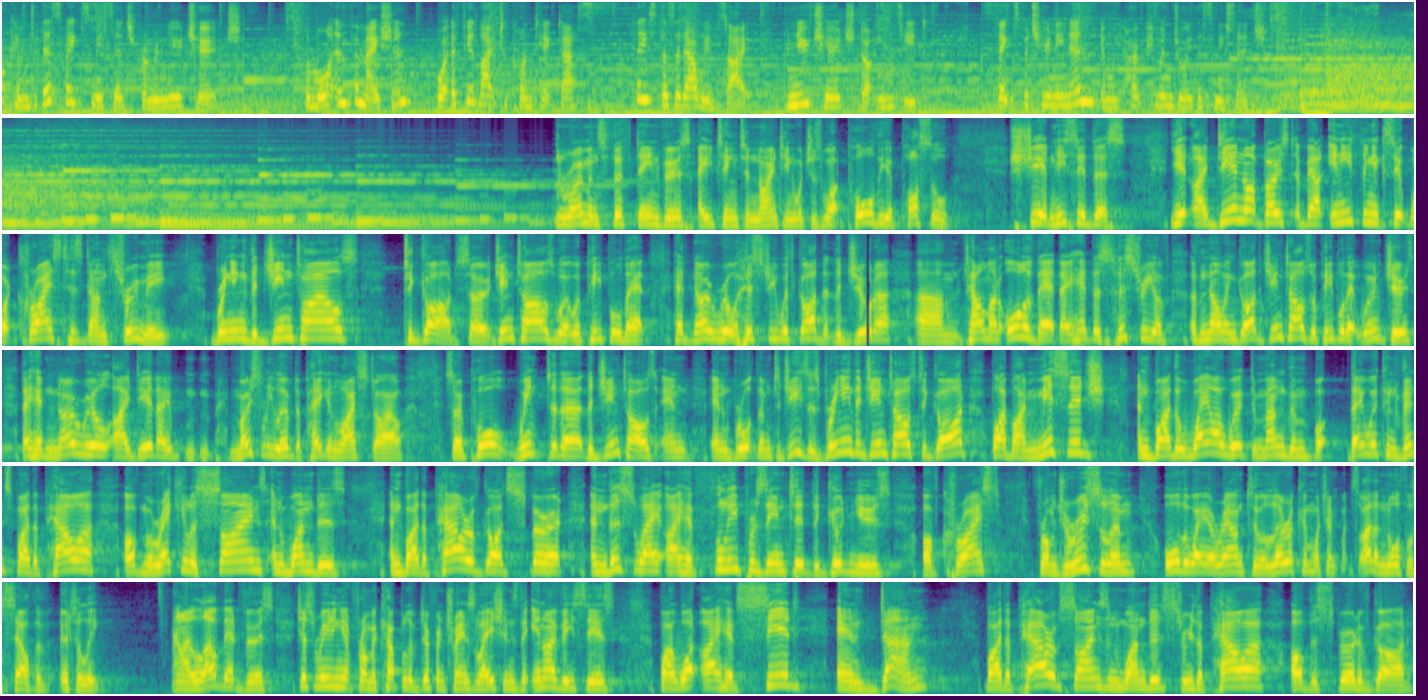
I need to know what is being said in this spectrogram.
Welcome to this week's message from a new church. For more information, or if you'd like to contact us, please visit our website, renewchurch.nz. Thanks for tuning in, and we hope you enjoy this message. In Romans 15, verse 18 to 19, which is what Paul the Apostle shared, and he said this Yet I dare not boast about anything except what Christ has done through me, bringing the Gentiles to God. So, Gentiles were, were people that had no real history with God, that the Judah, um, Talmud, all of that, they had this history of, of knowing God. The Gentiles were people that weren't Jews, they had no real idea, they mostly lived a pagan lifestyle. So Paul went to the, the Gentiles and, and brought them to Jesus, bringing the Gentiles to God by my message and by the way I worked among them. They were convinced by the power of miraculous signs and wonders and by the power of God's Spirit. In this way, I have fully presented the good news of Christ from Jerusalem all the way around to Illyricum, which is either north or south of Italy. And I love that verse. Just reading it from a couple of different translations, the NIV says, By what I have said and done, by the power of signs and wonders, through the power of the Spirit of God,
